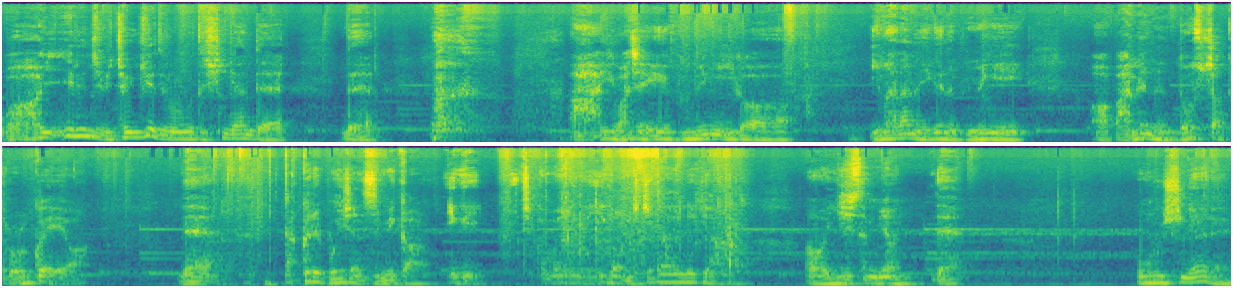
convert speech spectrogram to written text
와, 이- 이런 집이 전기에 들어오는 것도 신기한데, 네. 아, 이거 맞아요. 이거 분명히 이거, 이만하면 이거는 분명히, 어, 밤에는 노숙자 들어올 거예요. 네. 딱 그래 보이지 않습니까? 이게, 잠깐만, 이거, 이거 언제쯤 다 될얘기야? 어, 23년, 네. 오, 신기하네.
